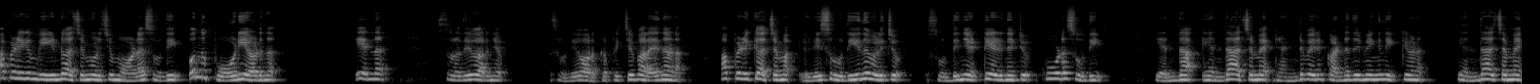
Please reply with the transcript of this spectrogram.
അപ്പോഴേക്കും വീണ്ടും അച്ഛൻ വിളിച്ചു മോളെ ശ്രുതി ഒന്ന് പോടി അവിടുന്ന്. എന്ന് ശ്രുതി പറഞ്ഞു. ശ്രുതി ഉറക്കപ്പിച്ച് പറയുന്നതാണ്. അപ്പോഴേക്കും അച്ഛമ്മ എടി ശ്രുതി എന്ന് വിളിച്ചു. ശ്രുതി ഞെട്ടി എഴുന്നേറ്റു. കൂടെ ശ്രുതി എന്താ എന്താ അച്ഛമ്മ? രണ്ടുപേരും കണ്ണു തിമ്മിങ്ങി നിൽക്കുകയാണ് എന്താ അച്ഛമ്മ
